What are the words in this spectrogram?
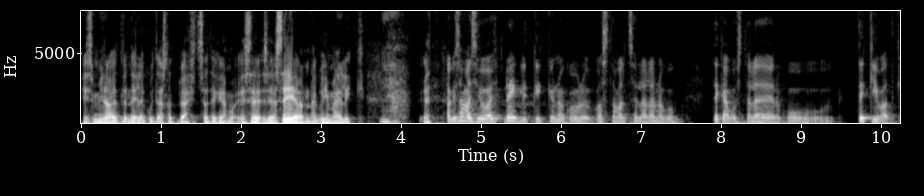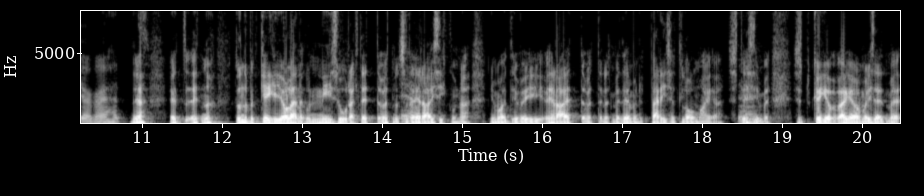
ja siis mina ütlen neile, kuidas nad peaksid seda tegema ja see, ja see on nagu imelik. Et... aga samas ju reeglid kõik ju nagu vastavalt sellele nagu tegevustele nagu tekivadki, aga jah, et. jah, et, et noh, tundub, et keegi ei ole nagu nii suurelt ette võtnud seda eraisikuna niimoodi või eraettevõttena, et me teeme nüüd päriselt loomaaia, sest esimene, sest kõige vägevam oli see, et me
